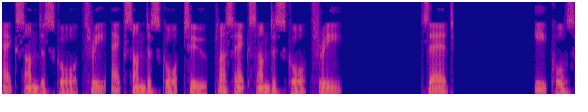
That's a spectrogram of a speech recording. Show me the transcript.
x underscore three x underscore two plus x underscore three z equals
